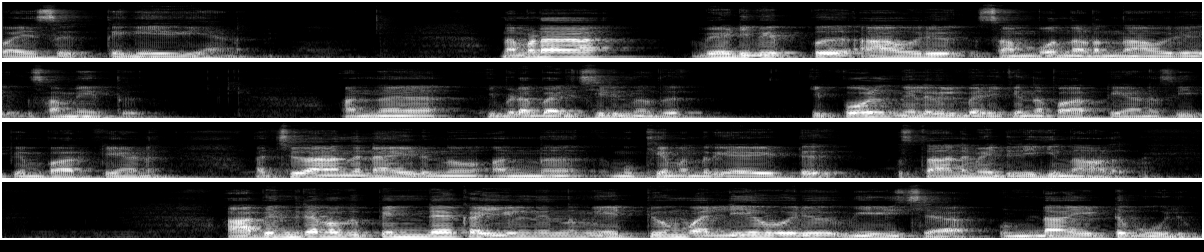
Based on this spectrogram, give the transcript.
വയസ്സ് തികയുകയാണ്. നമ്മുടെ വെടിവെപ്പ് ആ ഒരു സംഭവം നടന്ന ആ ഒരു സമയത്ത് അന്ന് ഇവിടെ ഭരിച്ചിരുന്നത് ഇപ്പോൾ നിലവിൽ ഭരിക്കുന്ന പാർട്ടിയാണ് സി പി എം പാർട്ടിയാണ്. അച്യുതാനന്ദനായിരുന്നു അന്ന് മുഖ്യമന്ത്രിയായിട്ട് സ്ഥാനമേറ്റിരിക്കുന്ന ആൾ. ആഭ്യന്തര വകുപ്പിന്റെ കയ്യിൽ നിന്നും ഏറ്റവും വലിയ ഒരു വീഴ്ച ഉണ്ടായിട്ട് പോലും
